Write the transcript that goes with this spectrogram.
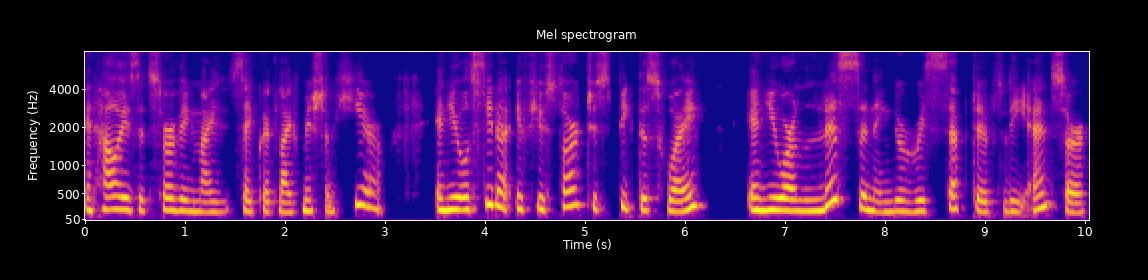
And how is it serving my sacred life mission here? And you will see that if you start to speak this way and you are listening, you're receptive to the answer,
